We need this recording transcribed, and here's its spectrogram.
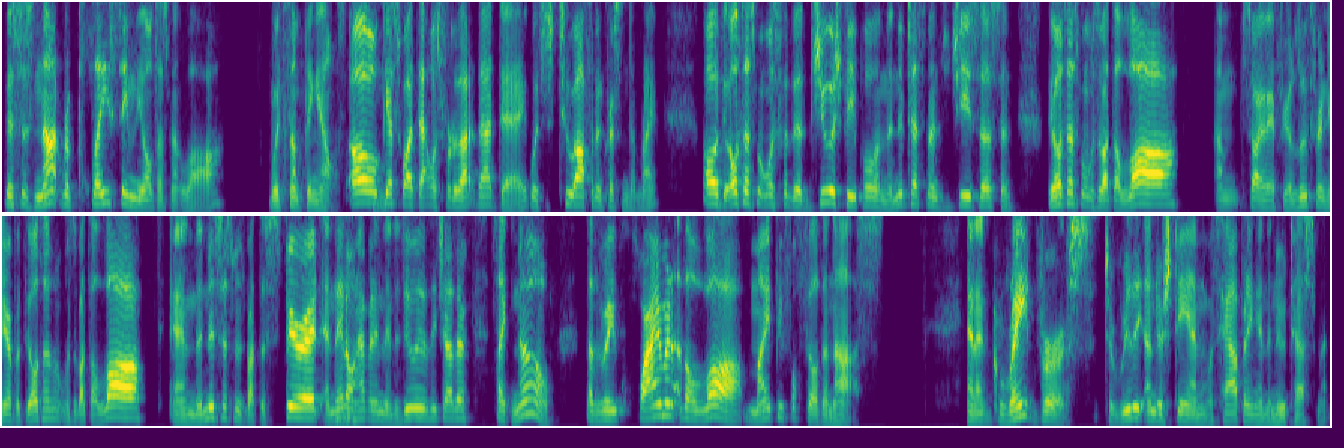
This is not replacing the Old Testament law with something else. Oh, Mhm. guess what? That was for that, that day, which is too often in Christendom, right? Oh, the Old Testament was for the Jewish people, and the New Testament is Jesus, and the Old Testament was about the law. I'm sorry if you're Lutheran here, but the Old Testament was about the law, and the New Testament is about the Spirit, and they don't Mhm. have anything to do with each other. It's like, no, that the requirement of the law might be fulfilled in us. And a great verse to really understand what's happening in the New Testament,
